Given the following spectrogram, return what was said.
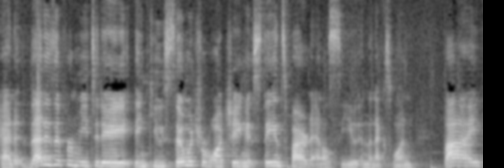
And that is it for me today. Thank you so much for watching. Stay inspired and I'll see you in the next one. Bye!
